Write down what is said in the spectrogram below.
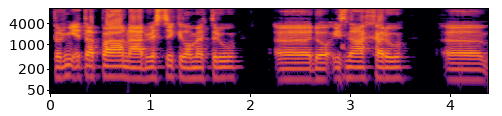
První etapa na 200 km do Iznácharu, eh,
